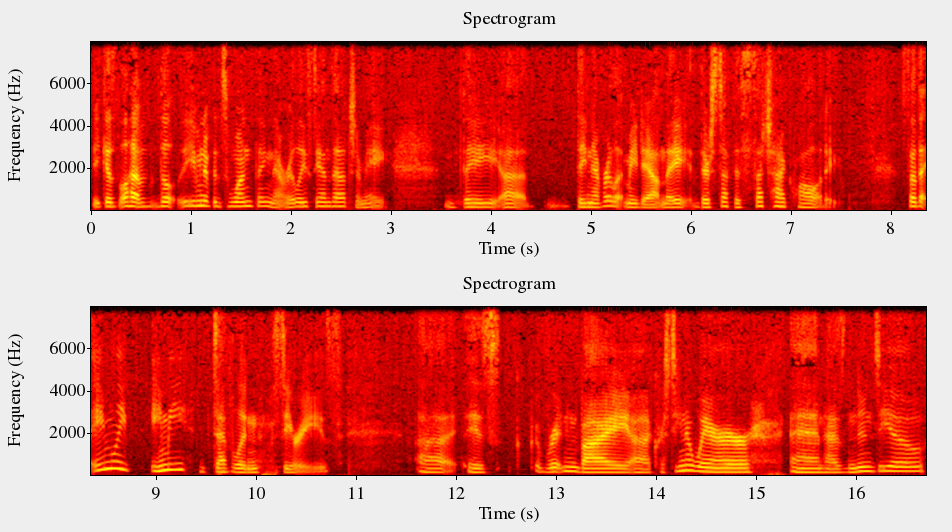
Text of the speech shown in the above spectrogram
because they'll have they'll, even if it's one thing that really stands out to me they uh, they never let me down they their stuff is such high quality so the amy Aimee Devlin series uh, is written by uh, Christina Weir and has Nunzio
